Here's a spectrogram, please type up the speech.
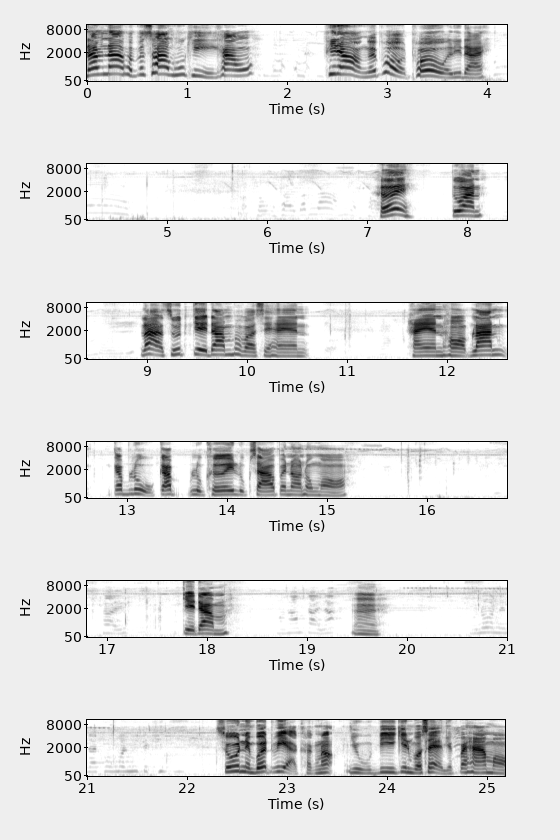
น้ำหน้าพันไปซ้ำหัวขี่เขา พี่น้องไอ้โพดโพอะไรได้เฮ้ยตวนล่าสุดเจดำพระว่าสิแฮนแฮนหอบร้านกับลูกกับลูกเคย ลูกสาวไปนอนห้องหมอ เจดำอืมมานอนในใดของมันมีแต่ขี้สู้ในเบิร์ดเวียคักเนาะอยู่ดีกินบ่แซ่บอยากไปหาหมอ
